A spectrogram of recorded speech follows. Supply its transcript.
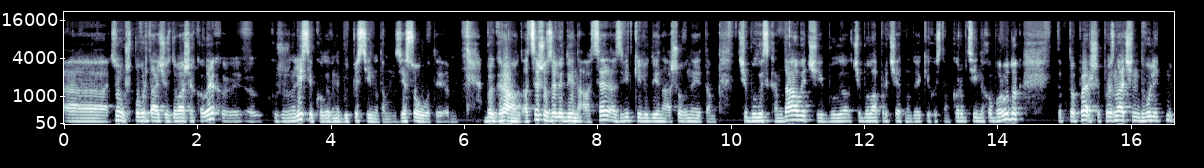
Е, знову ж повертаючись до ваших колег, журналістів, коли вони будуть постійно там з'ясовувати бекграунд. А це що за людина? А це звідки людина? А що в неї там? Чи були скандали, чи була чи була причетна до якихось там корупційних оборудок? Тобто, перше призначення доволі ну,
